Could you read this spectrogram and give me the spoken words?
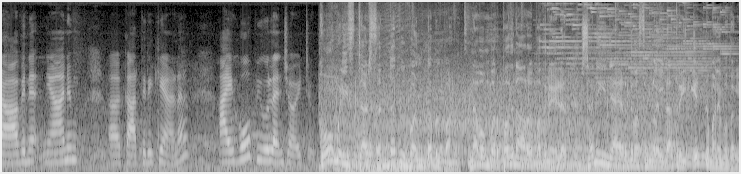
രാവിന് ഞാനും കാത്തിരിക്കുകയാണ്. I hope you will enjoy to comedy stars double one double one November പതിനാറ് പതിനേഴ് ശനി ഞായർ ദിവസങ്ങളിൽ രാത്രി എട്ട് മണി മുതൽ.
